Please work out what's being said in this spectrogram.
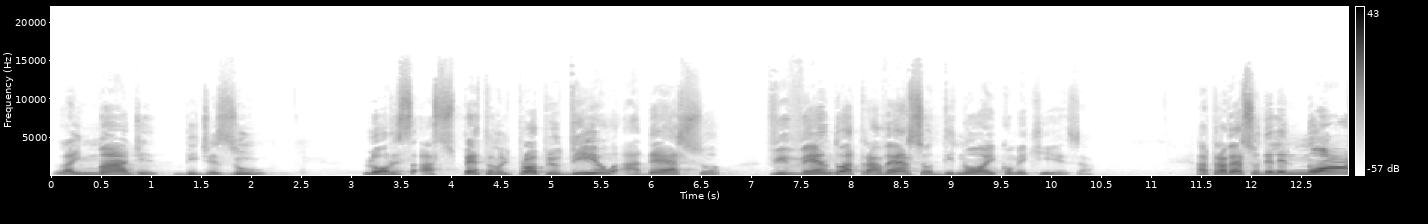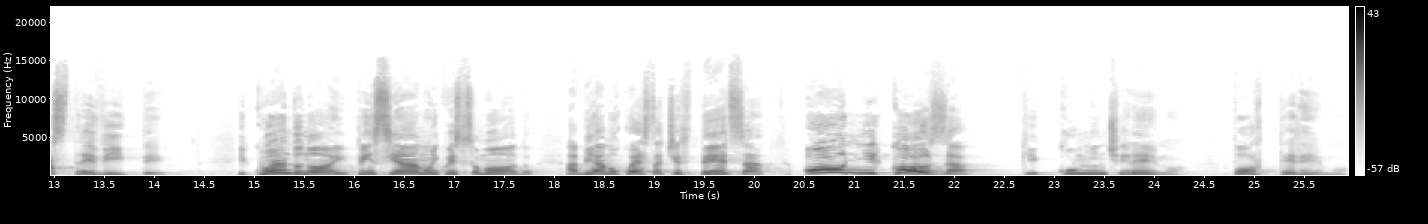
la immagine di Gesù. Loro aspettano il proprio Dio adesso vivendo attraverso di noi come Chiesa, attraverso delle nostre vite. E quando noi pensiamo in questo modo, abbiamo questa certezza, ogni cosa che cominceremo porteremo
